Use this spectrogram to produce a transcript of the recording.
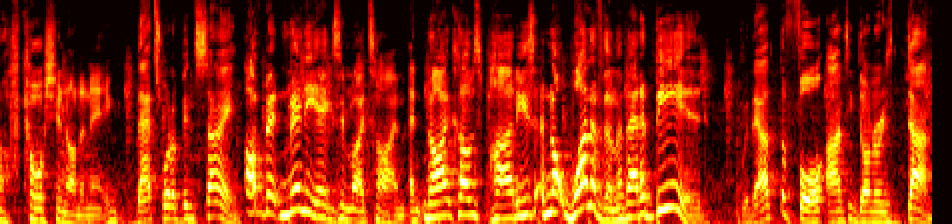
Of course you're not an egg. That's what I've been saying. I've met many eggs in my time, at nightclubs, parties, and not one of them have had a beard. Without the four, Aunty Donna is done.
